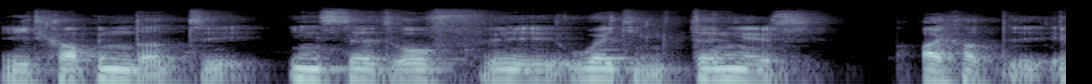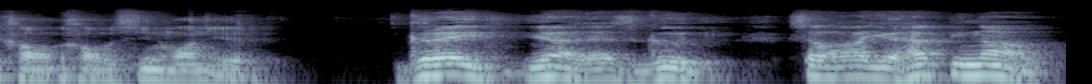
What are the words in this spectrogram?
It happened that instead of uh, waiting 10 years i had a house in one year. Great. Yeah that's good. So are you happy now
